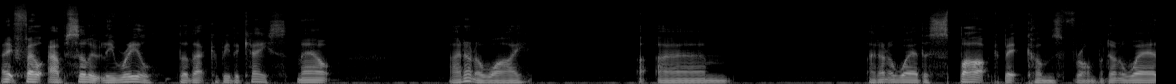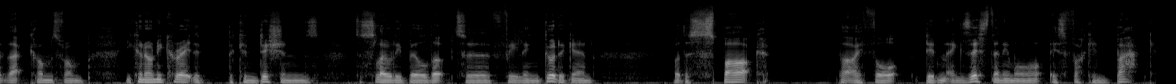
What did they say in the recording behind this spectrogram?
and it felt absolutely real that that could be the case now I don't know why. Um, I don't know where the spark bit comes from. I don't know where that comes from. You can only create the, the conditions to slowly build up to feeling good again. But the spark that I thought didn't exist anymore is fucking back.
